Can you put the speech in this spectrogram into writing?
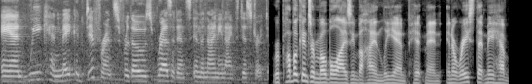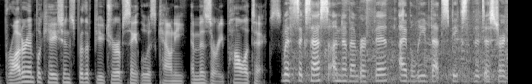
and we can make a difference for those residents in the 99th District. Republicans are mobilizing behind Lee Ann Pittman in a race that may have broader implications for the future of St. Louis County and Missouri politics. With success on November 5th, I believe that speaks to the district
